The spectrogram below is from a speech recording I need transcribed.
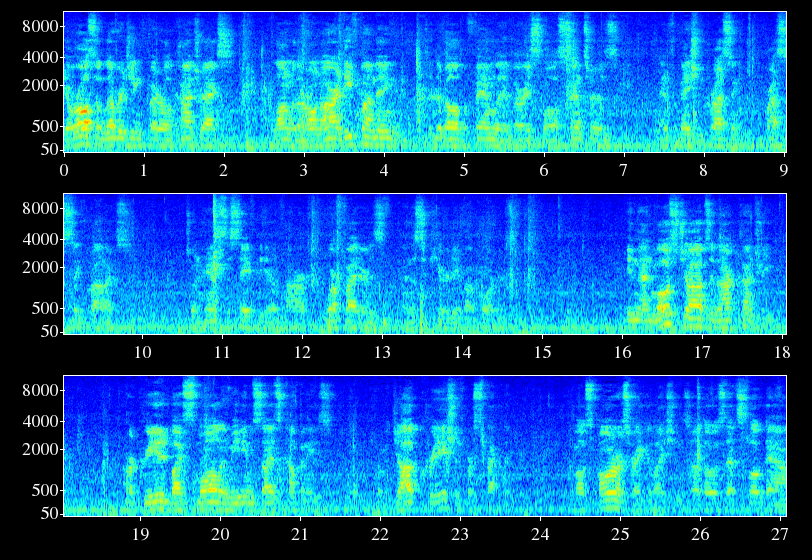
We are also leveraging federal contracts along with our own R and D funding to develop a family of very small sensors and information processing, processing products to enhance the safety of our warfighters and the security of our borders. In that most jobs in our country are created by small and medium-sized companies, from a job creation perspective, the most onerous regulations are those that slow down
